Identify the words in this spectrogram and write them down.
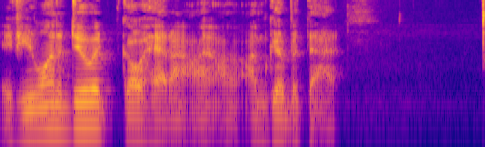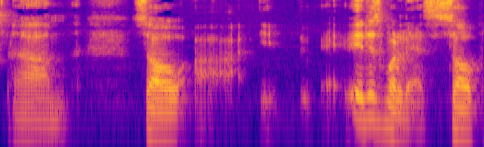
if you want to do it, go ahead. I, am good with that." Um, so uh, it, it is what it is. So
